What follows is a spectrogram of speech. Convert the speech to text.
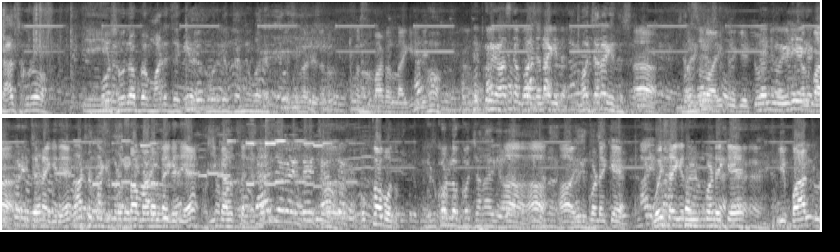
ಶಾಸಕರು ಈ ಸೌಲಭ್ಯ ಮಾಡಿದ್ದಕ್ಕೆ ಅವರಿಗೆ ಧನ್ಯವಾದಗಳು. ಹೊಸ ಮಾಡಲ್ ಆಗಿದೆ ಹ್ಮ್. ಚೆನ್ನಾಗಿದೆ. ಬಸ್ಸು ಐದು ಗೇಟು. ಸ್ವಲ್ಪ ಚೆನ್ನಾಗಿದೆ. ಹೊಸ ಮಾಡಲ್ ಆಗಿದೆ. ಈ ಕಾಲದ ತಕ್ಕಂತೆ ಒಪ್ಕೋಬಹುದು ಹಿಡ್ಕೊಳ್ಳೋಕ್ಕೂ ಚೆನ್ನಾಗಿದೆ. ಹಾ ಹಾ ಹಾ ಇಟ್ಕೊಂಡಕ್ಕೆ ವಯಸ್ಸಾಗಿರೋ ಇಟ್ಕೊಂಡಕ್ಕೆ ಈ ಬಾಟ್ಲು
